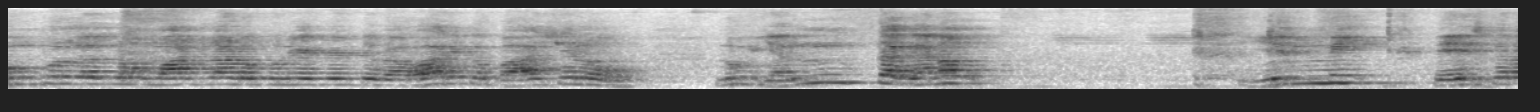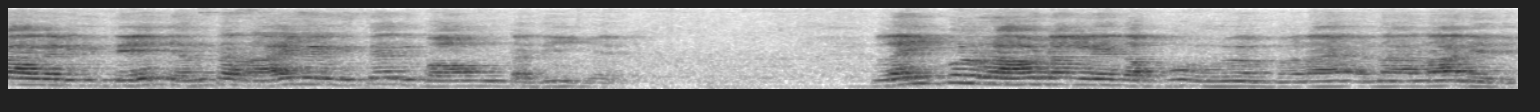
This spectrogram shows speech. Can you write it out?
గుంపులలో మాట్లాడుకునేటువంటి వ్యవహారిక భాషలో నువ్వు ఎంత ఘనం ఎన్ని తీసుకురాగలిగితే ఎంత రాయగలిగితే అది బాగుంటుంది. లైకులు రావడం లేదు నా- నా- అనేది.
